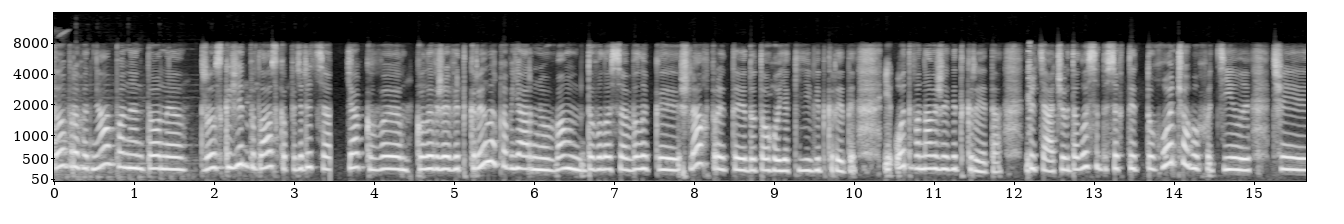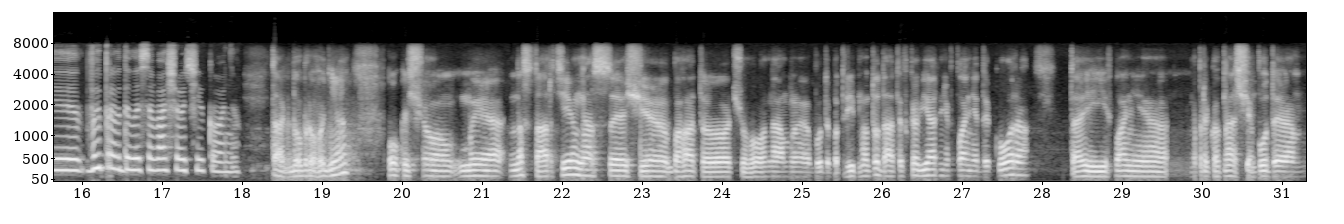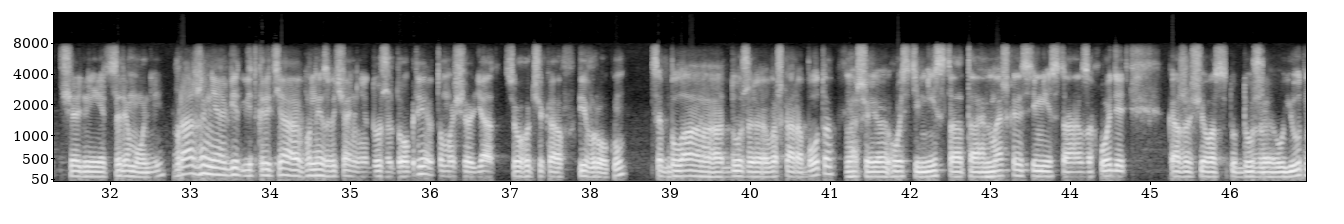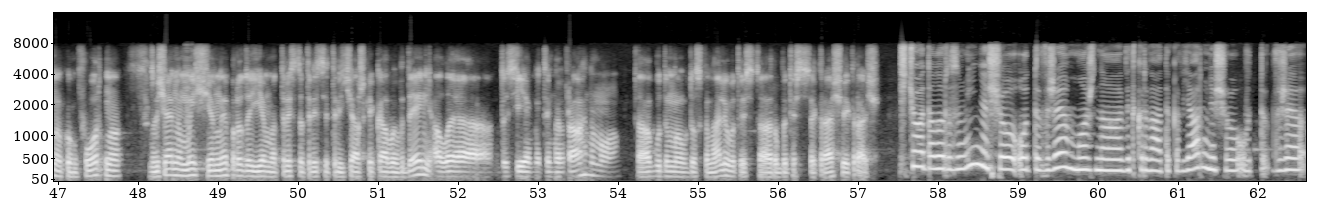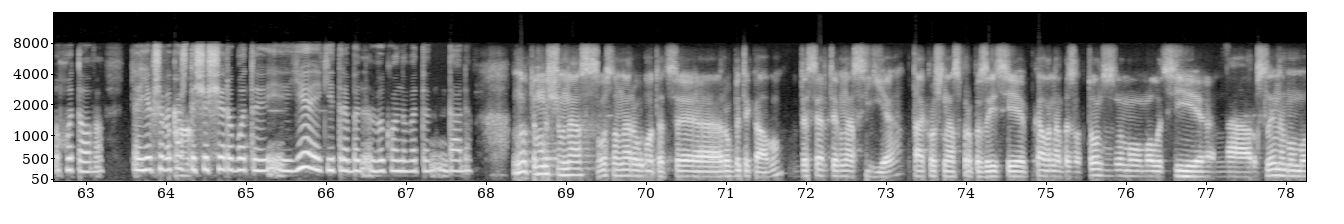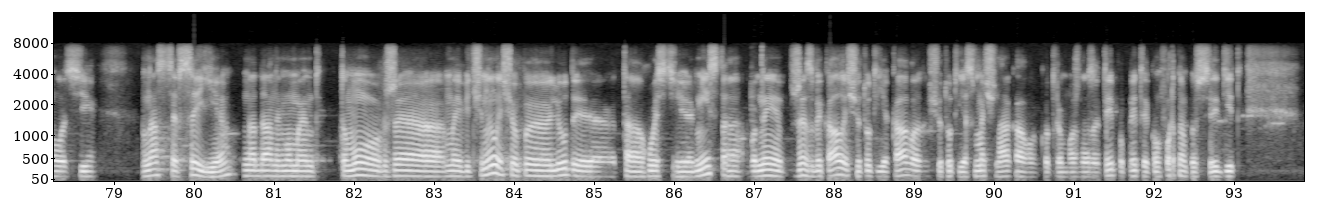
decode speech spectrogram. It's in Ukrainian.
Доброго дня, пане Антоне. Розкажіть, будь ласка, поділіться, як ви, коли вже відкрили кав'ярню, вам довелося великий шлях пройти до того, як її відкрити, і от вона вже відкрита. Чуття, чи вдалося досягти того, чого хотіли, чи виправдалися ваші очікування? Так, доброго дня. Поки що ми на старті. У нас ще багато чого нам буде потрібно додати в кав'ярні в плані декора та і в плані Наприклад, у нас ще буде вчені церемонії. Враження від відкриття вони звичайно дуже добрі, тому що я цього чекав півроку. Це була дуже важка робота. Наші гості міста та мешканці міста заходять, кажуть, що у вас тут дуже уютно, комфортно. Звичайно, ми ще не продаємо 333 чашки кави в день, але до цієї мети ми прагнемо та будемо вдосконалюватись та робити все краще і краще. Що дало розуміння, що от вже можна відкривати кав'ярню, що от вже готово. Е, якщо ви кажете, що ще роботи є, які треба виконувати далі? Ну тому що в нас основна робота це робити каву. Десерти в нас є. Також у нас пропозиції кава на безлактозному молоці, на рослинному молоці. У нас це все є на даний момент. Тому вже ми відчинили, щоб люди та гості міста вони вже звикали, що тут є кава, що тут є смачна кава, котру можна зайти, попити, комфортно посидіти.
